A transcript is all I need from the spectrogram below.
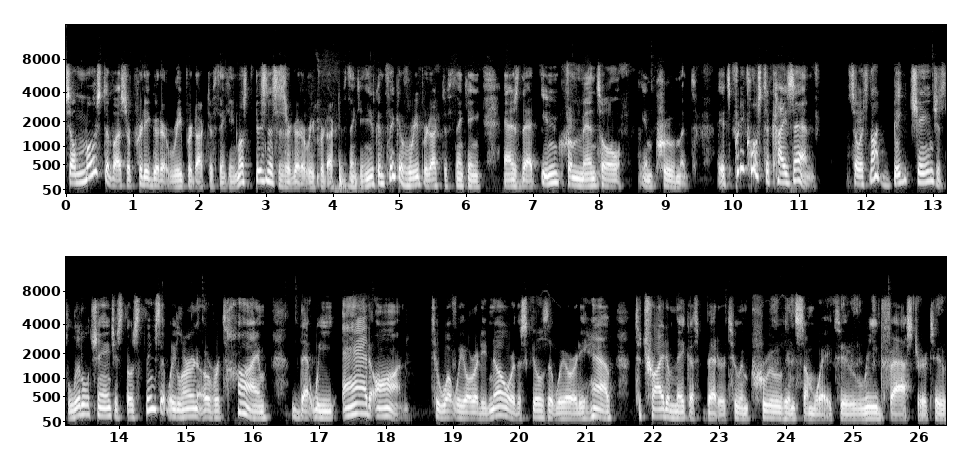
So most of us are pretty good at reproductive thinking. Most businesses are good at reproductive thinking. You can think of reproductive thinking as that incremental improvement. It's pretty close to kaizen. So it's not big change, it's little change. It's those things that we learn over time that we add on to what we already know or the skills that we already have to try to make us better, to improve in some way, to read faster, to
